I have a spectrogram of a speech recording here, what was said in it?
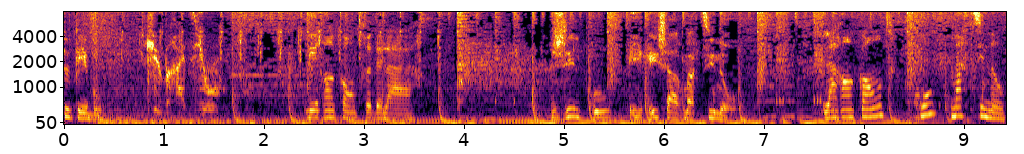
tout est beau. Cube Radio. Les rencontres de l'heure. Gilles Proux et Richard Martineau. La rencontre Proux-Martineau.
